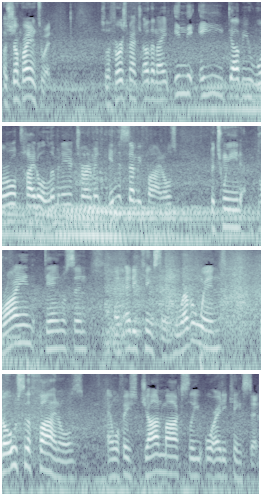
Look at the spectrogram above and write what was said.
Let's jump right into it. So the first match of the night in the AEW World Title Eliminator Tournament in the semifinals between Bryan Danielson and Eddie Kingston. Whoever wins goes to the finals and will face Jon Moxley or Eddie Kingston,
